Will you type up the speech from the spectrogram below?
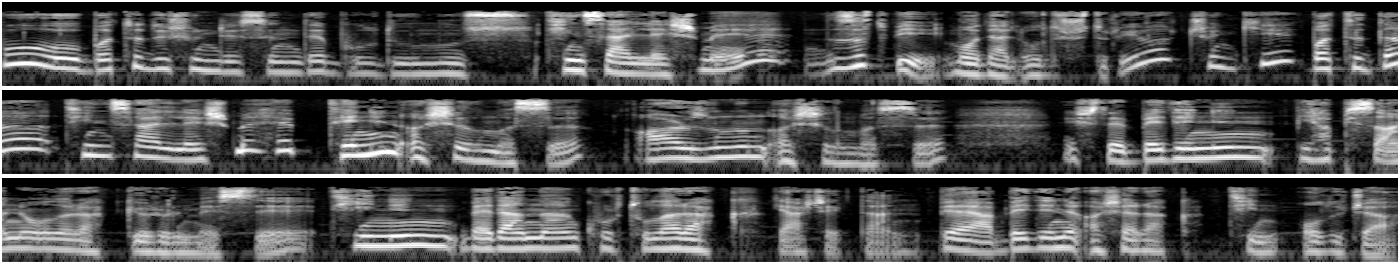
Bu batı düşüncesinde bulduğumuz tinselleşmeye zıt bir model oluşturuyor. Çünkü batıda tinselleşme hep tenin aşılması, arzunun aşılması, işte bedenin bir hapishane olarak görülmesi, tinin bedenden kurtularak gerçekten veya bedeni aşarak tin olacağı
